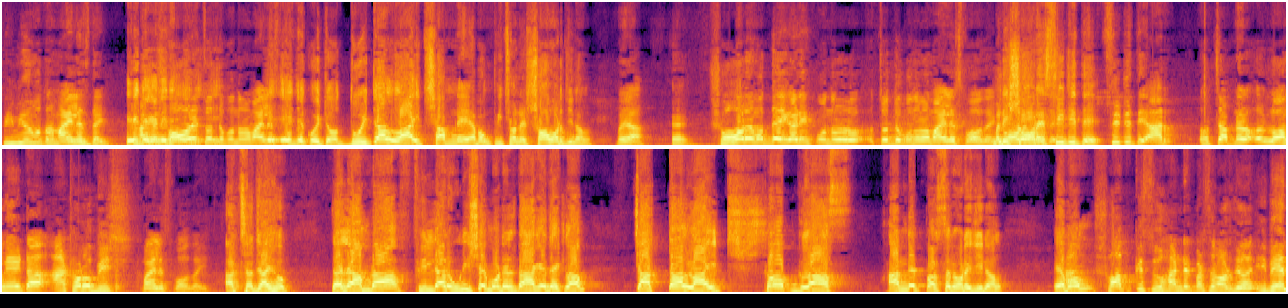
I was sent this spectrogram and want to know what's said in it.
প্রিমিয়াম মতন মাইলেজ দেয়। এই দেখেন শহরে চোদ্দ পনেরো মাইলেজ এই যে কইটো দুইটা লাইট সামনে এবং পিছনে সব অরিজিনাল ভাইয়া হ্যাঁ। শহরের মধ্যে এই গাড়ি পনেরো চোদ্দ পনেরো মাইলেজ পাওয়া যায়। মানে শহরে সিটিতে সিটিতে আর হচ্ছে আপনার লং এ এটা আঠারো বিশ মাইলেজ পাওয়া যায়। আচ্ছা যাই হোক। তাহলে আমরা ফিল্ডার উনিশের মডেলটা আগে দেখলাম। চারটা লাইট সব গ্লাস হান্ড্রেড পার্সেন্ট অরিজিনাল এবং সবকিছু হান্ড্রেড পার্সেন্ট অরিজিনাল ইভেন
